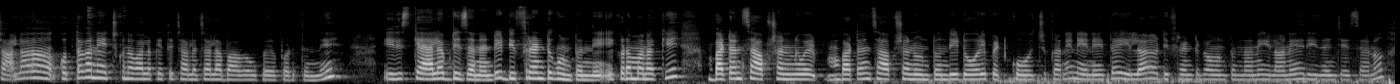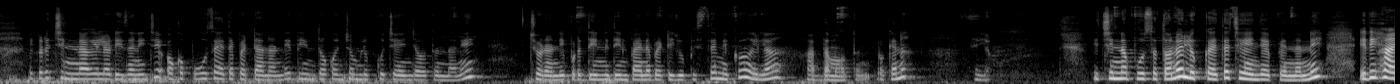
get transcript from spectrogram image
చాలా కొత్తగా నేర్చుకున్న వాళ్ళకైతే చాలా చాలా బాగా ఉపయోగపడుతుంది. ఇది స్కాలప్ డిజైన్ అండి డిఫరెంట్గా ఉంటుంది. ఇక్కడ మనకి బటన్స్ ఆప్షన్ బటన్స్ ఆప్షన్ ఉంటుంది డోరీ పెట్టుకోవచ్చు కానీ నేనైతే ఇలా డిఫరెంట్గా ఉంటుందని ఇలానే డిజైన్ చేశాను. ఇక్కడ చిన్నగా ఇలా డిజైన్ ఇచ్చి ఒక పూస అయితే పెట్టానండి దీంతో కొంచెం లుక్ చేంజ్ అవుతుందని. చూడండి ఇప్పుడు దీన్ని దీనిపైన పెట్టి చూపిస్తే మీకు ఇలా అర్థమవుతుంది. ఓకేనా? ఇలా. ఈ చిన్న పూసతోనే లుక్ అయితే చేంజ్ అయిపోయిందండి. ఇది హై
